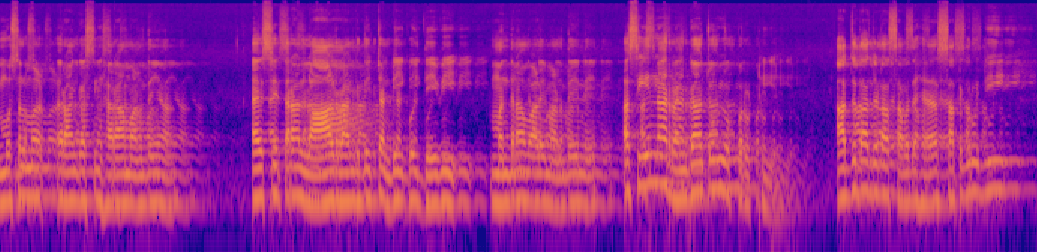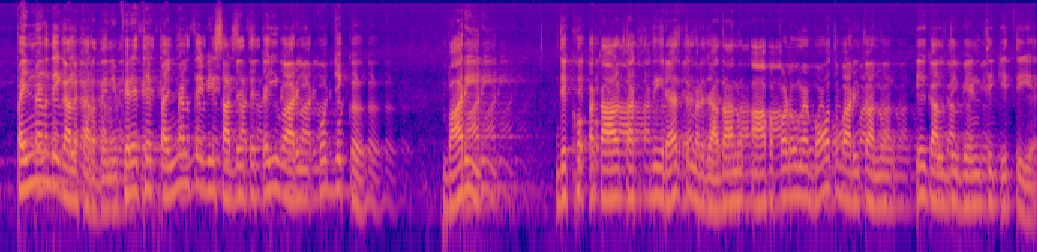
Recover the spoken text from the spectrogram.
ਮੁਸਲਮ ਰੰਗ ਅਸੀਂ ਹਰਾ ਮੰਨਦੇ ਆ ਐਸੇ ਤਰ੍ਹਾਂ ਲਾਲ ਰੰਗ ਦੀ ਝੰਡੀ ਕੋਈ ਦੇਵੀ ਮੰਦਰਾਂ ਵਾਲੇ ਮੰਨਦੇ ਨੇ, ਅਸੀਂ ਇਹਨਾਂ ਰੰਗਾਂ ਚੋਂ ਵੀ ਉੱਪਰ ਉੱਠੀਏ। ਅੱਜ ਦਾ ਜਿਹੜਾ ਸ਼ਬਦ ਹੈ, ਸਤਿਗੁਰੂ ਜੀ ਪਹਿਨਣ ਦੀ ਗੱਲ ਕਰਦੇ ਨੇ। ਫਿਰ ਇੱਥੇ ਪਹਿਨਣ ਤੇ ਵੀ ਸਾਡੇ ਤੇ ਕਈ ਵਾਰੀ ਕੁਝ ਇੱਕ ਬਾਹਰੀ ਦੇਖੋ, ਅਕਾਲ ਤਖਤ ਦੀ ਰਹਿਤ ਮਰਜ਼ਾਦਾ ਨੂੰ ਆਪ ਪੜੋ ਮੈਂ ਬਹੁਤ ਵਾਰੀ ਤੁਹਾਨੂੰ ਇਹ ਗੱਲ ਦੀ ਬੇਨਤੀ ਕੀਤੀ ਹੈ।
